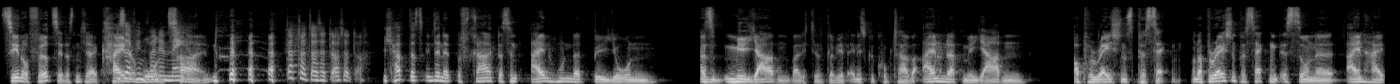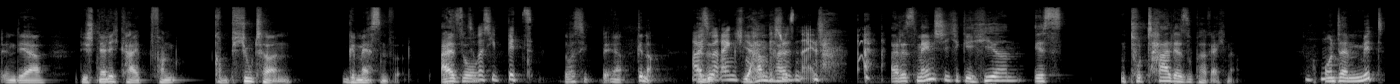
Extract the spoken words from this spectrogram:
10.14 Uhr, das sind ja keine hohen Zahlen. doch, doch, doch, doch, doch, doch. Ich habe das Internet befragt, das sind 100 Billionen, also Milliarden, weil ich das, glaube ich, auf Englisch geguckt habe, 100 Milliarden Operations per Second. Und Operation per Second ist so eine Einheit, in der die Schnelligkeit von Computern gemessen wird. Also sowas wie Bits. Sowas wie, ja, genau. Habe also, ich mal reingeschmissen, wir haben halt, einfach. Das menschliche Gehirn ist total der Superrechner. Mhm. Und damit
